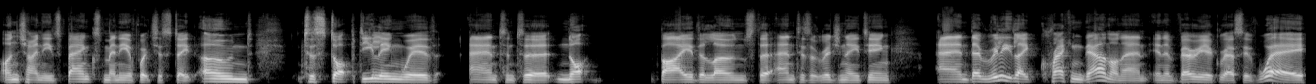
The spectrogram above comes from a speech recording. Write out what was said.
on Chinese banks, many of which are state owned, to stop dealing with Ant and to not buy the loans that Ant is originating. And they're really like cracking down on Ant in a very aggressive way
